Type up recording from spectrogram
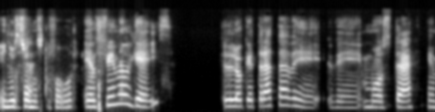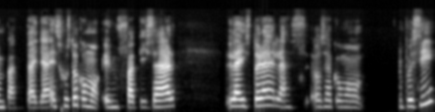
Ilústranos, por favor. El female gaze lo que trata de, de mostrar en pantalla es justo como enfatizar la historia de las, o sea, como, pues sí,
